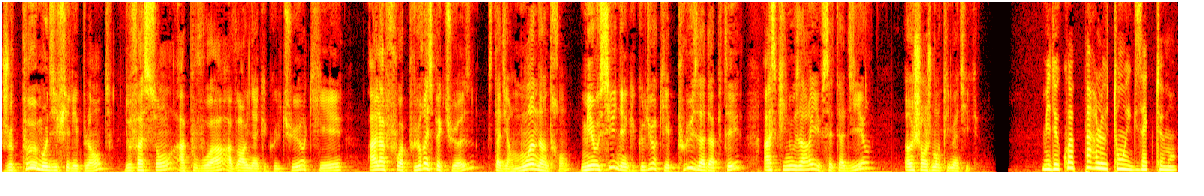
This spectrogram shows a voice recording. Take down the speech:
je peux modifier les plantes de façon à pouvoir avoir une agriculture qui est à la fois plus respectueuse, c'est-à-dire moins d'intrants, mais aussi une agriculture qui est plus adaptée à ce qui nous arrive, c'est-à-dire un changement climatique. Mais de quoi parle-t-on exactement?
